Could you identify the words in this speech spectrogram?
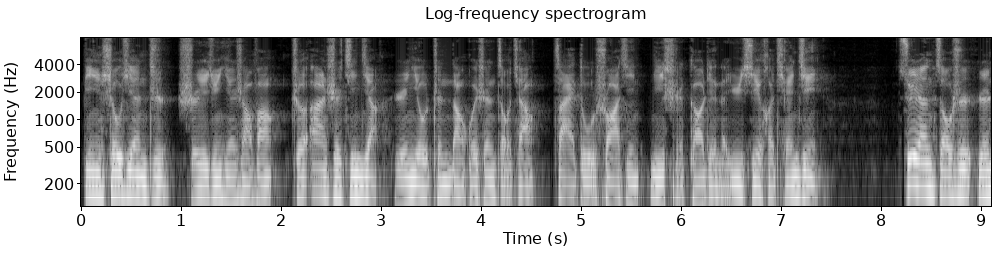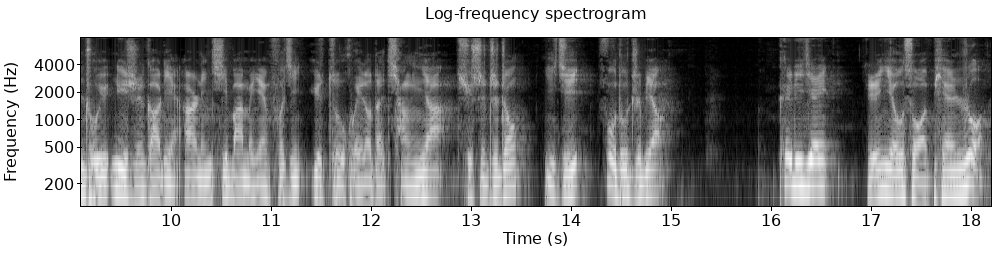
并收线至十月均线上方，这暗示金价仍有震荡回升走强，再度刷新历史高点的预期和前景。虽然走势仍处于历史高点二零七八美元附近遇阻回落的强压趋势之中，以及附图指标 KDJ 仍有所偏弱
